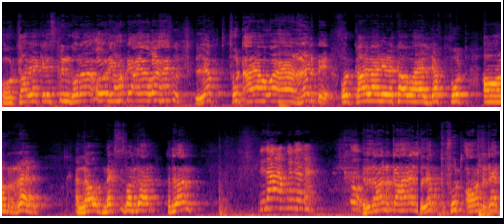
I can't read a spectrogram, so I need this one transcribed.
और काव्या के लिए स्पिन हो रहा और यहाँ पे आया हुआ है लेफ़्ट फुट आया हुआ है रेड पे और काव्या ने रखा हुआ है left foot on red and now next is Ridan Ridan दीदा आपका टर्न है रिदान का है left foot on red.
